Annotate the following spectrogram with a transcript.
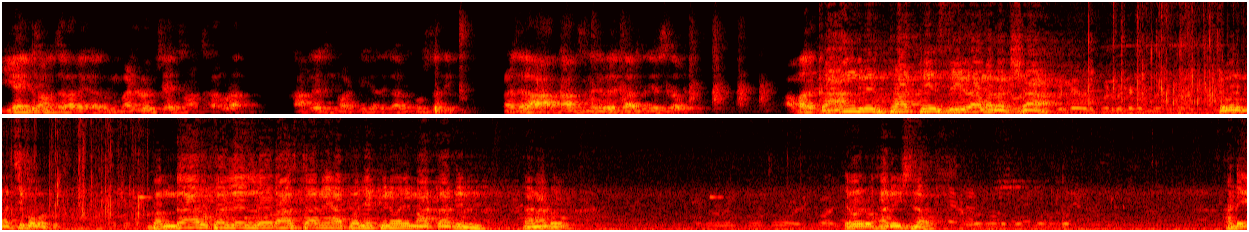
ఈ ఐదు సంవత్సరాలే కాదు మళ్ళీ వచ్చే ఐదు సంవత్సరాలు కూడా కాంగ్రెస్ పార్టీ అధికారంలోకి వస్తుంది. ప్రజల ఆకాంక్ష నెరవేర్చాల్సిన చేస్తాం అమర కాంగ్రెస్ పార్టీ శ్రీరామ రక్ష. ఎవరు మర్చిపోవద్దు. బంగారు పల్లెల్లో రాష్ట్రాన్ని అప్పజెప్పినవని మాట్లాడింది అన్నాడు. ఎవరు? హరీష్ రావు. అంటే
